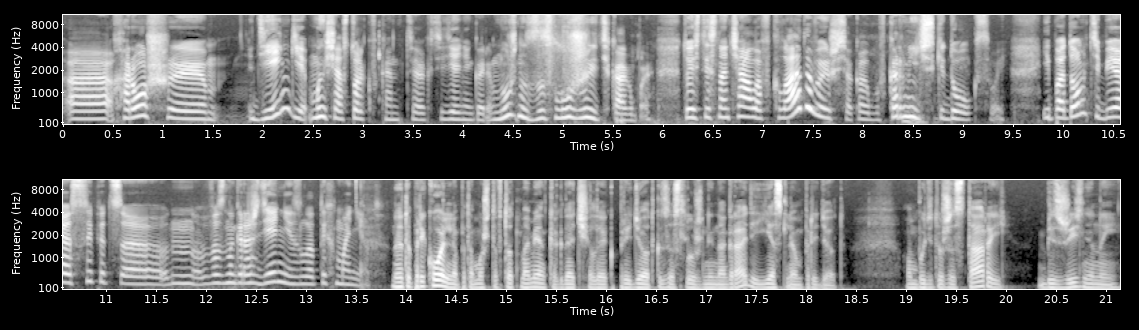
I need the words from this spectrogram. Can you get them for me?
э, хорошие деньги, мы сейчас только в контексте денег говорим, нужно заслужить как бы. То есть ты сначала вкладываешься как бы в кармический долг свой, и потом тебе сыпется вознаграждение золотых монет. Ну это прикольно, потому что в тот момент, когда человек придет к заслуженной награде, если он придет, он будет уже старый, безжизненный,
